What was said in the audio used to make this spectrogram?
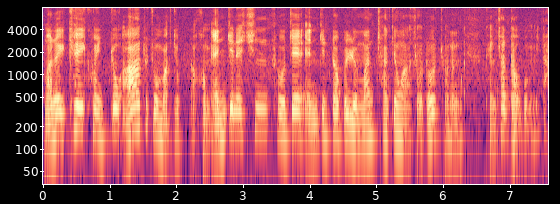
만약에 K코인 쪽 아주 조금밖에 없다. 그럼 엔진의 신소재 엔진 W만 착용하셔도 저는 괜찮다고 봅니다.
